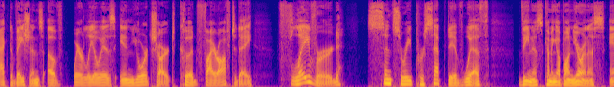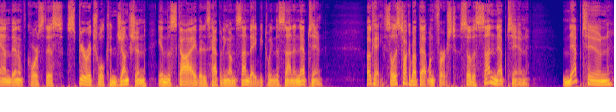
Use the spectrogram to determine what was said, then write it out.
activations of where Leo is in your chart could fire off today, flavored sensory perceptive with Venus coming up on Uranus, and then, of course, this spiritual conjunction in the sky that is happening on Sunday between the Sun and Neptune. Okay, so let's talk about that one first. So, the Sun Neptune, Neptune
